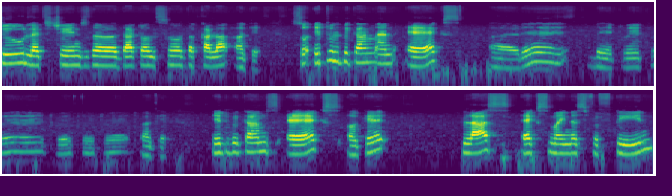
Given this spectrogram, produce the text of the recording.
do let's change the that also the color okay. So it will become an x array wait wait wait wait wait wait okay. It becomes x okay plus x minus 15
